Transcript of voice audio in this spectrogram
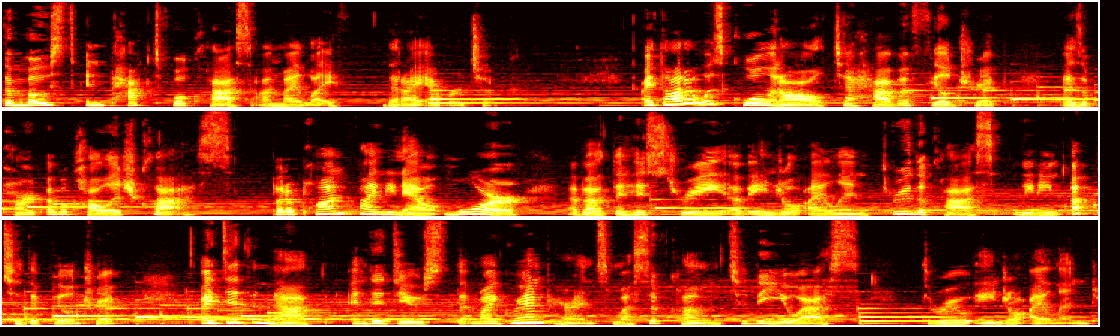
the most impactful class on my life that I ever took. I thought it was cool and all to have a field trip as a part of a college class, but upon finding out more about the history of Angel Island through the class leading up to the field trip, I did the math and deduced that my grandparents must have come to the US through Angel Island.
